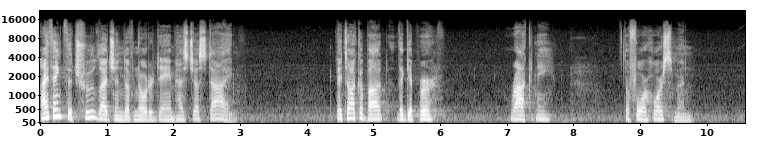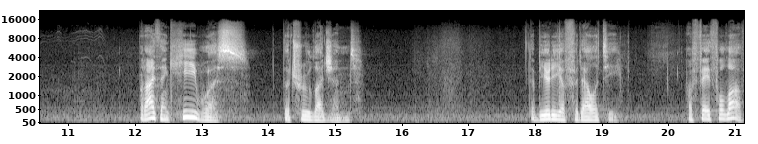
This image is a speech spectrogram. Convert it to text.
I think the true legend of Notre Dame has just died. They talk about the Gipper, Rockne, the four horsemen. But I think he was the true legend. The beauty of fidelity, of faithful love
